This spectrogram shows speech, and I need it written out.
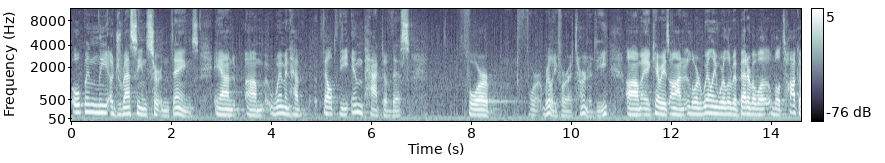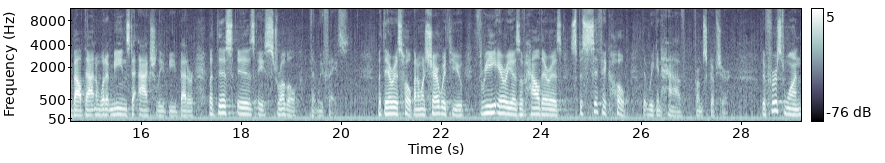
openly addressing certain things, and um, women have felt the impact of this for, for really for eternity. Um, it carries on. Lord willing, we're a little bit better, but we'll, we'll talk about that and what it means to actually be better. But this is a struggle that we face. But there is hope, and I want to share with you three areas of how there is specific hope that we can have from Scripture. The first one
